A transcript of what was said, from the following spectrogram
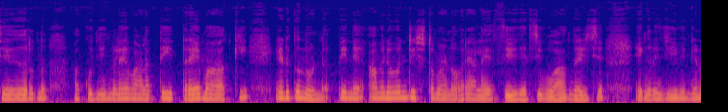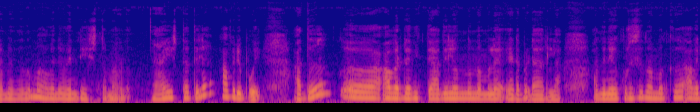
ചേർന്ന് ആ കുഞ്ഞുങ്ങളെ വളർത്തി ഇത്രയും ആക്കി എടുക്കുന്നുണ്ട്. പിന്നെ അവനവന്റെ ഇഷ്ടമാണ് ഒരാളെ സ്വീകരിച്ച് വിവാഹം കഴിച്ച് എങ്ങനെ ജീവിക്കണം എന്നതും അവനവന്റെ ഇഷ്ടമാണ്. ആ ഇഷ്ടത്തിൽ അവർ പോയി. അത് അവരുടെ വ്യക്തി അതിലൊന്നും നമ്മൾ ഇടപെടാറില്ല. അതിനെക്കുറിച്ച് നമുക്ക് അവർ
